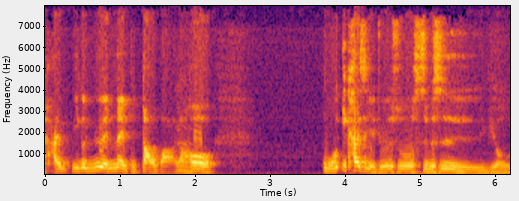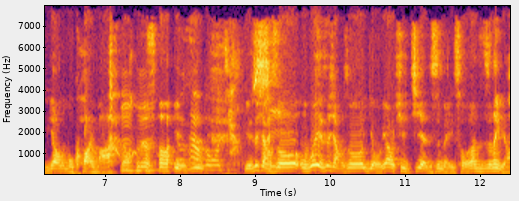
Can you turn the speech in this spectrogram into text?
还一个月内不到吧。嗯、然后我一开始也觉得说，是不是有要那么快吗？嗯、然后那时候也是跟我讲，也是想说，我也是想说有要去见是没错，但是真的也要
